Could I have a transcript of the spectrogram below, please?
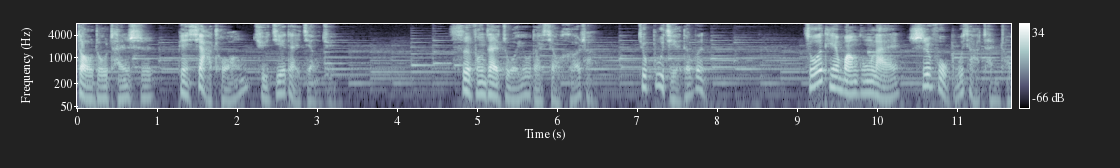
赵州禅师便下床去接待将军。侍奉在左右的小和尚就不解地问。昨天王公来，师傅不下禅床；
